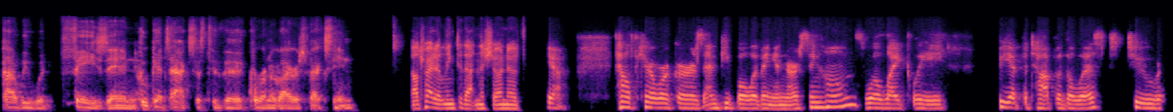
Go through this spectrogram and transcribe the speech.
how we would phase in who gets access to the coronavirus vaccine. I'll try to link to that in the show notes. Yeah. Healthcare workers and people living in nursing homes will likely be at the top of the list to receive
